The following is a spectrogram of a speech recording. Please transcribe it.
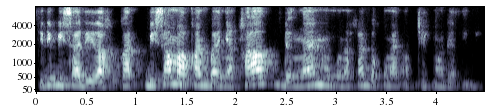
Jadi bisa dilakukan, bisa melakukan banyak hal dengan menggunakan dokumen objek model ini.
